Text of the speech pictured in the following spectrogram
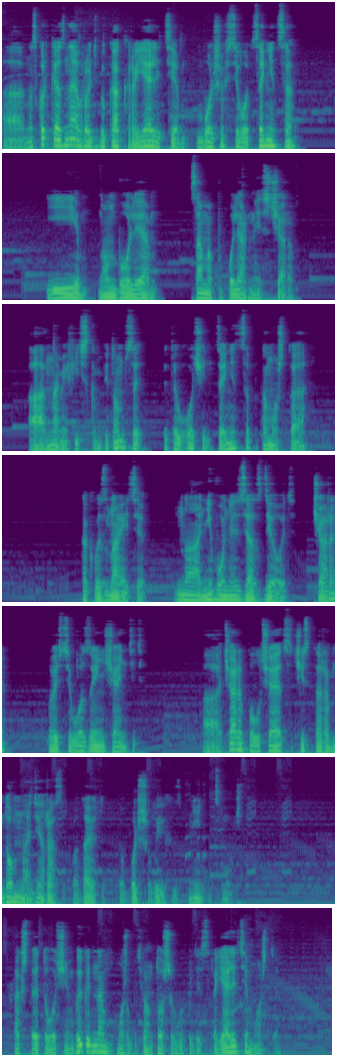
А, насколько я знаю, вроде бы как роялити больше всего ценится. И он более самый популярный из чаров. А на мифическом питомце это очень ценится, потому что как вы знаете, на него нельзя сделать чары, то есть его заинчантить. А чары, получается, чисто рандомно один раз выпадают, и больше вы их изменить не сможете. Так что это очень выгодно. Может быть вам тоже выпадет с роялити, можете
